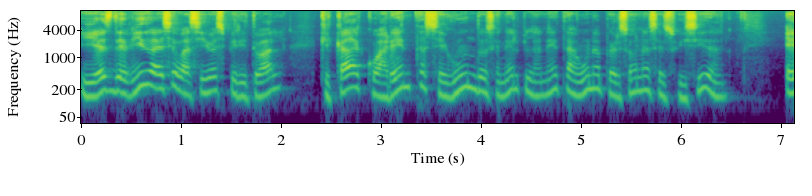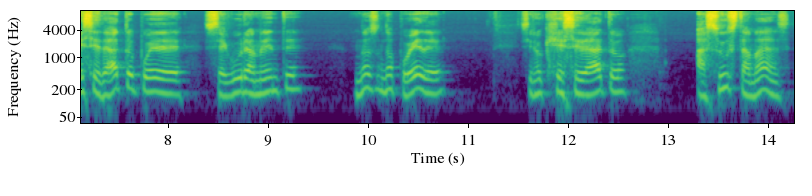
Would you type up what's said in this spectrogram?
Y es debido a ese vacío espiritual que cada 40 segundos en el planeta una persona se suicida. Ese dato puede seguramente, no, no puede, sino que ese dato asusta más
